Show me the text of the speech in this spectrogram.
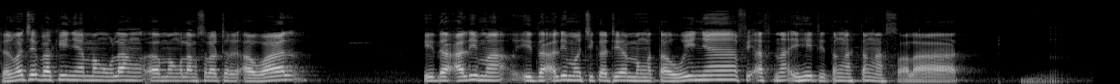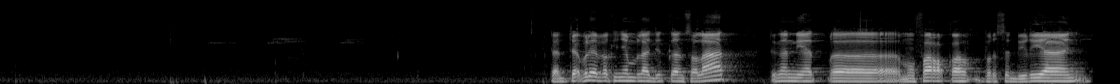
Dan wajib baginya mengulang e, mengulang sholat dari awal Ida alima, ida alima jika dia mengetahuinya fi asna'ihi di tengah-tengah salat. Dan tidak boleh baginya melanjutkan sholat dengan niat e, bersendirian.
